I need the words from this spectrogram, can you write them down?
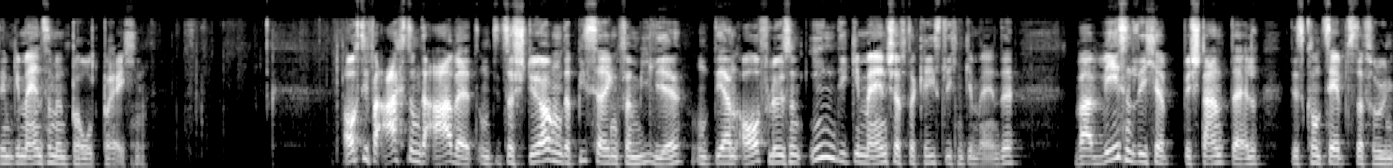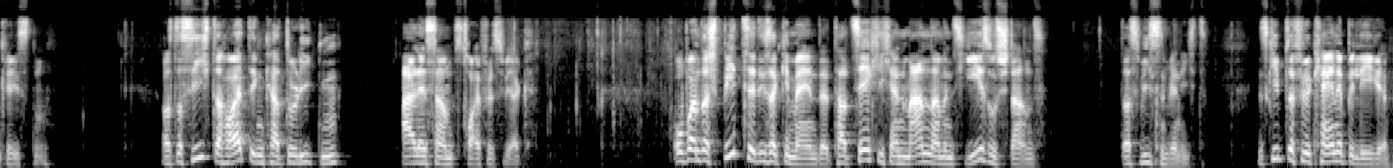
dem gemeinsamen Brotbrechen. Auch die Verachtung der Arbeit und die Zerstörung der bisherigen Familie und deren Auflösung in die Gemeinschaft der christlichen Gemeinde war wesentlicher Bestandteil des Konzepts der frühen Christen. Aus der Sicht der heutigen Katholiken allesamt Teufelswerk. Ob an der Spitze dieser Gemeinde tatsächlich ein Mann namens Jesus stand, das wissen wir nicht. Es gibt dafür keine Belege.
